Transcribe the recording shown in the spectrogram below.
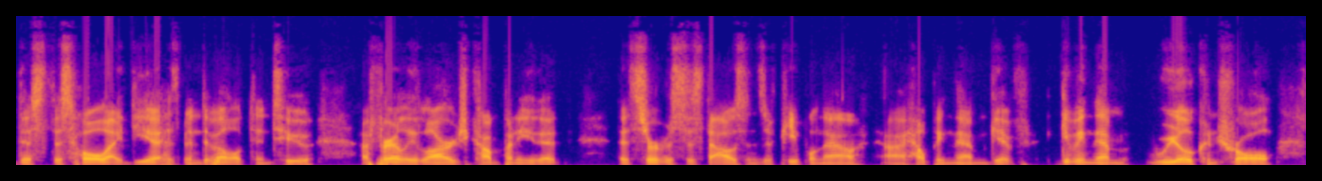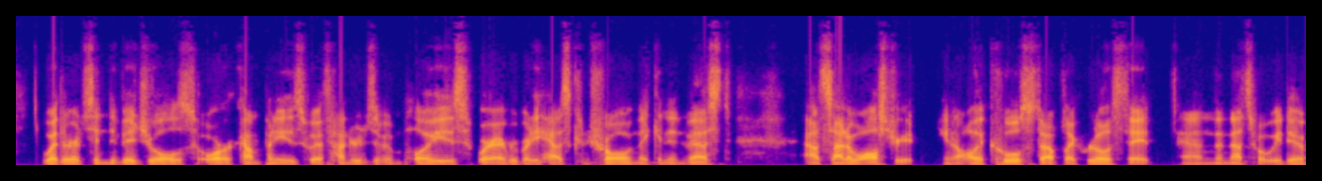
this this whole idea has been developed into a fairly large company that that services thousands of people now, uh, helping them give giving them real control, whether it's individuals or companies with hundreds of employees, where everybody has control and they can invest outside of Wall Street. You know, all the cool stuff like real estate, and then that's what we do.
